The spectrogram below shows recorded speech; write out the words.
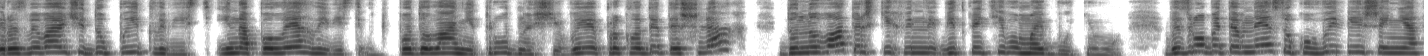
розвиваючи допитливість і наполегливість в подоланні труднощів, ви прокладете шлях до новаторських відкриттів у майбутньому. Ви зробите внесок у вирішення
